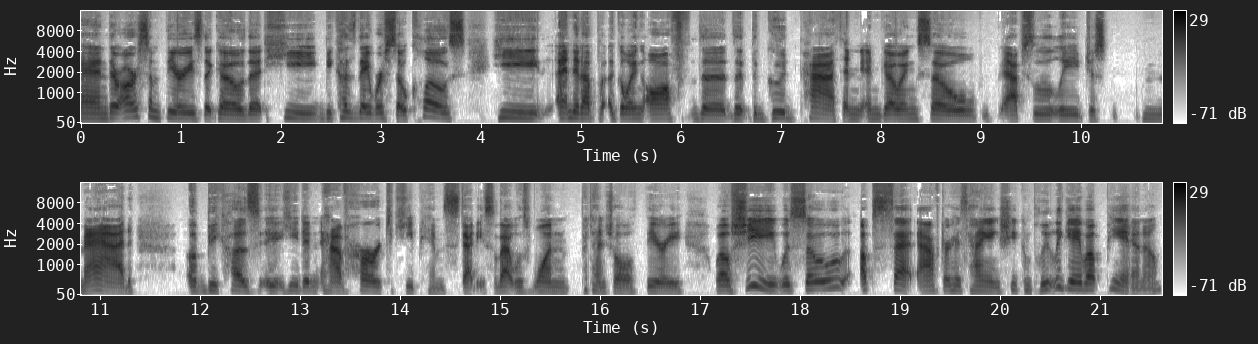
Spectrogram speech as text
And there are some theories that go that he, because they were so close, he ended up going off the the, the good path and and going so absolutely just mad uh, because he didn't have her to keep him steady. So that was one potential theory. Well, she was so upset after his hanging, she completely gave up piano.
